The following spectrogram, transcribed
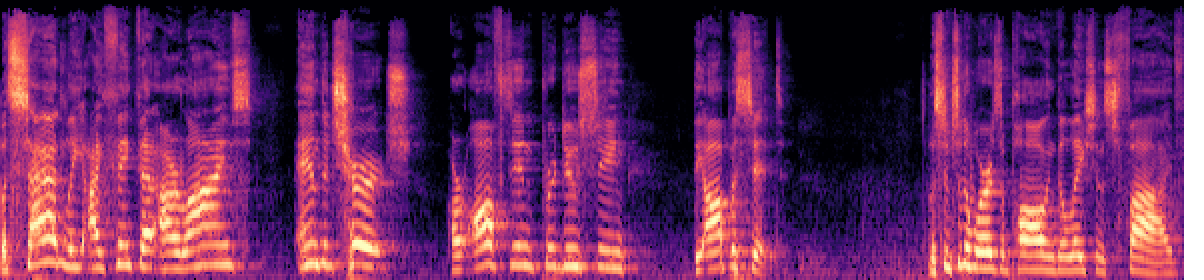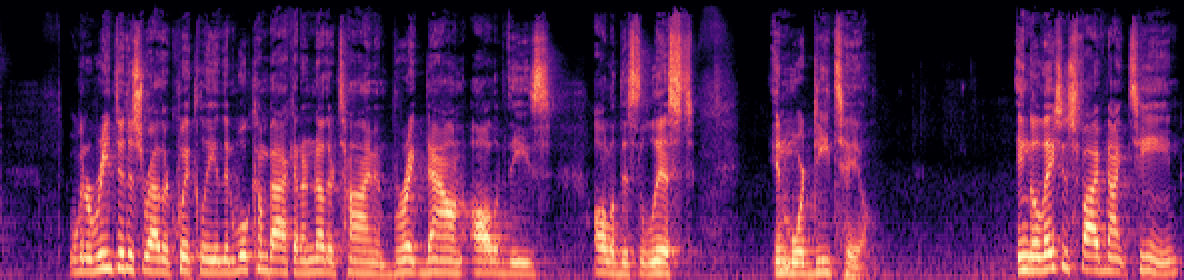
But sadly, I think that our lives and the church are often producing the opposite. Listen to the words of Paul in Galatians 5. We're going to read through this rather quickly, and then we'll come back at another time and break down all of these, all of this list in more detail. In Galatians 5:19,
